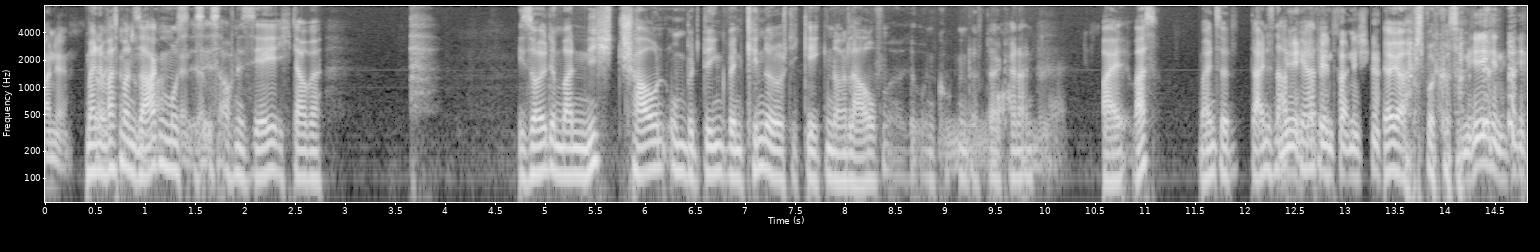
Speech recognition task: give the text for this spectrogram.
Daniel. Ich meine, was man sagen muss, es ist auch eine Serie, ich glaube, die sollte man nicht schauen unbedingt, wenn Kinder durch die Gegner laufen also, und gucken, dass da keiner... Weil, was? Meinst du, deine ist eine nee, auf jeden Fall nicht. Ja, ja, ich wollte kurz sagen. Nee, nee.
